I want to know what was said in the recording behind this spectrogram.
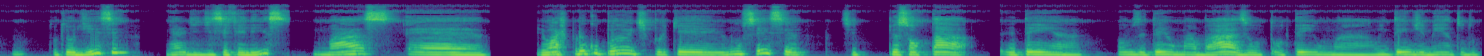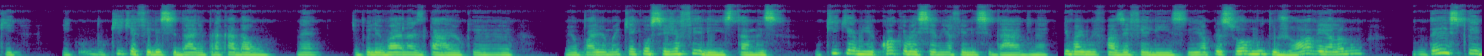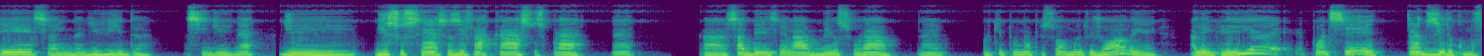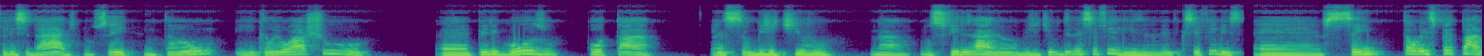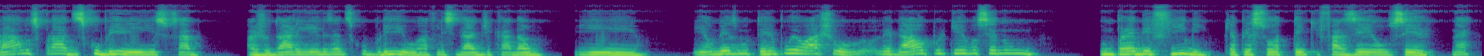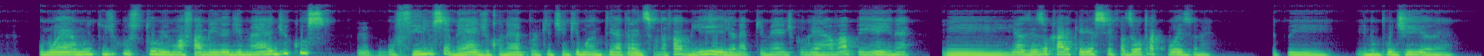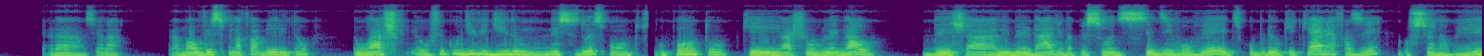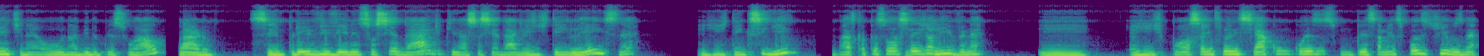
do que eu disse, né, de, de ser feliz, mas é, eu acho preocupante, porque eu não sei se, se o pessoal tá, eh, tenha, vamos dizer, tem uma base ou, ou tem uma, um entendimento do que, do que, que é felicidade para cada um, né? Tipo, ele vai lá, tá, eu, meu pai e minha mãe quer que eu seja feliz, tá? Mas o que, que é minha, qual que vai ser a minha felicidade, né? O que vai me fazer feliz? E a pessoa muito jovem, ela não, não tem experiência ainda de vida, assim, de, né? De, de sucessos e fracassos para né, saber, sei lá, mensurar, né? Porque para uma pessoa muito jovem, alegria pode ser traduzido como felicidade, não sei. Então, então eu acho é, perigoso botar esse objetivo na, nos filhos. Ah, o objetivo dele é ser feliz, ele tem que ser feliz. É, sem talvez prepará-los para descobrir isso, sabe? Ajudarem eles a descobrir a felicidade de cada um. E, e ao mesmo tempo eu acho legal porque você não, não pré-define que a pessoa tem que fazer ou ser, né? Como era muito de costume, uma família de médicos uhum. o filho ser médico, né? Porque tinha que manter a tradição da família, né? Porque médico ganhava bem, né? E, e às vezes o cara queria ser, fazer outra coisa, né? Tipo, e, e não podia, né? Era, sei lá, era mal visto pela família. Então, eu acho, eu fico dividido nesses dois pontos. No ponto que acho legal deixar a liberdade da pessoa de se desenvolver e descobrir o que quer, né, fazer profissionalmente, né, ou na vida pessoal. Claro, sempre viver em sociedade, que na sociedade a gente tem leis, né? A gente tem que seguir, mas que a pessoa seja uhum. livre, né? E que a gente possa influenciar com coisas, com pensamentos positivos, né?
